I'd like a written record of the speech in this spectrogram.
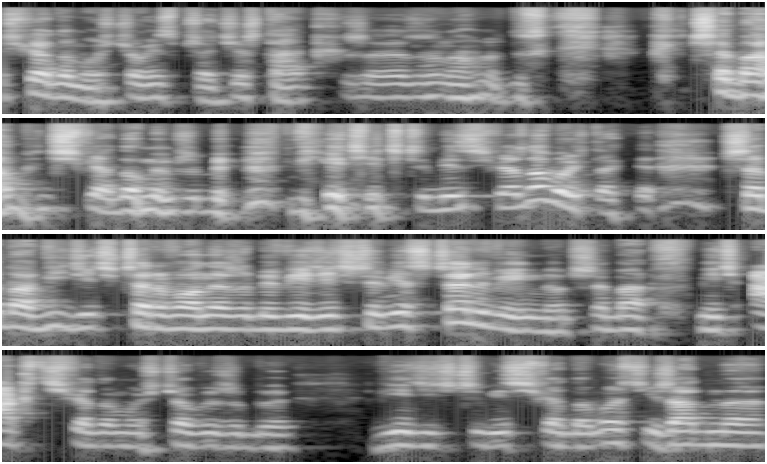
świadomością jest przecież tak, że no, trzeba być świadomym, żeby wiedzieć, czym jest świadomość. Tak, trzeba widzieć czerwone, żeby wiedzieć, czym jest czerwień. No, trzeba mieć akt świadomościowy, żeby wiedzieć, czym jest świadomość i żadne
